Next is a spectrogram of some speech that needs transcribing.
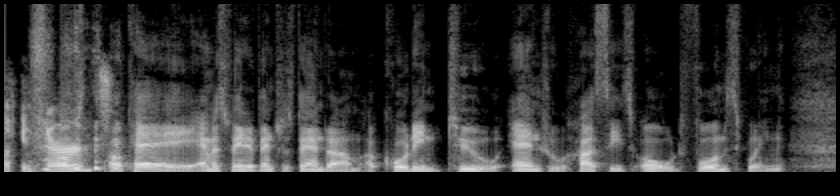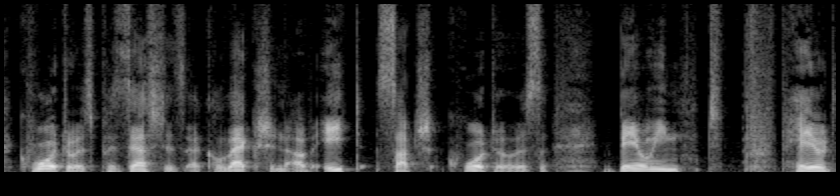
Fucking nerds. Okay, MS Paint Adventures fandom. According to Andrew Hussie's old Formspring, Quarters possesses a collection of eight such quarters, bearing t- paired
